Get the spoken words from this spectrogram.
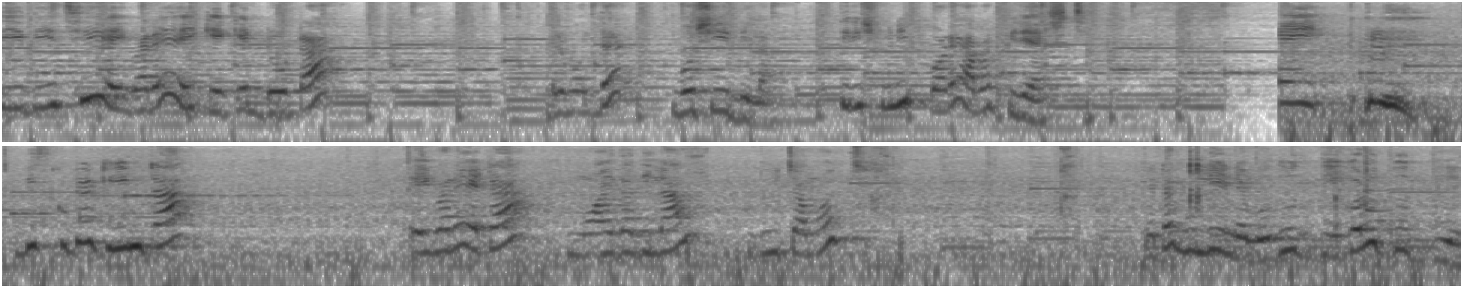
দিয়ে দিয়েছি, এইবারে এই কেকের ডোটা এর মধ্যে বসিয়ে দিলাম। তিরিশ মিনিট পরে আবার ফিরে আসছি। এই বিস্কুটের ক্রিমটা, এইবারে এটা ময়দা দিলাম। দুই চামচ। এটা গুলিয়ে নেব, দুধ দিয়ে, গরুর দুধ দিয়ে।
